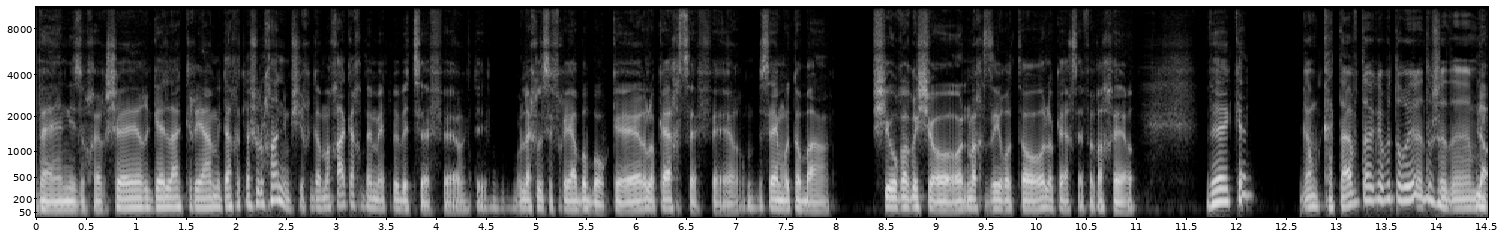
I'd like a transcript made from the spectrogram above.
ואני זוכר שהרגל הקריאה מתחת לשולחן המשיך גם אחר כך באמת בבית ספר, הולך לספרייה בבוקר, לוקח ספר, מסיים אותו בשיעור הראשון, מחזיר אותו, לוקח ספר אחר, וכן. גם כתבת אגב בתור ילד או שאתה... לא.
